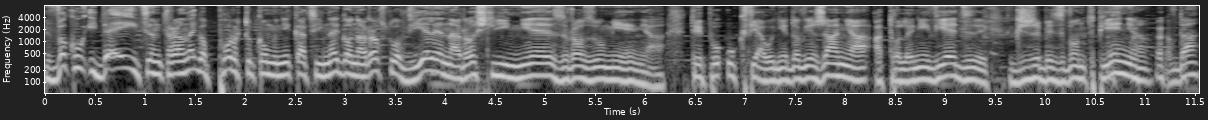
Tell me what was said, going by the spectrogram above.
Wokół idei centralnego portu komunikacyjnego narosło wiele narośli niezrozumienia, typu ukwiały niedowierzania, atole niewiedzy, grzyby zwątpienia, prawda?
